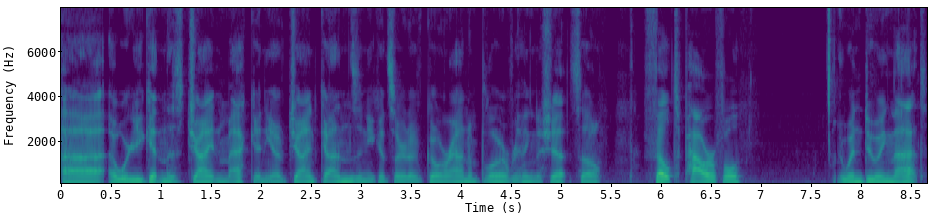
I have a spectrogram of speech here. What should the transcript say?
Uh, where you get in this giant mech and you have giant guns and you can sort of go around and blow everything to shit. So felt powerful when doing that.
